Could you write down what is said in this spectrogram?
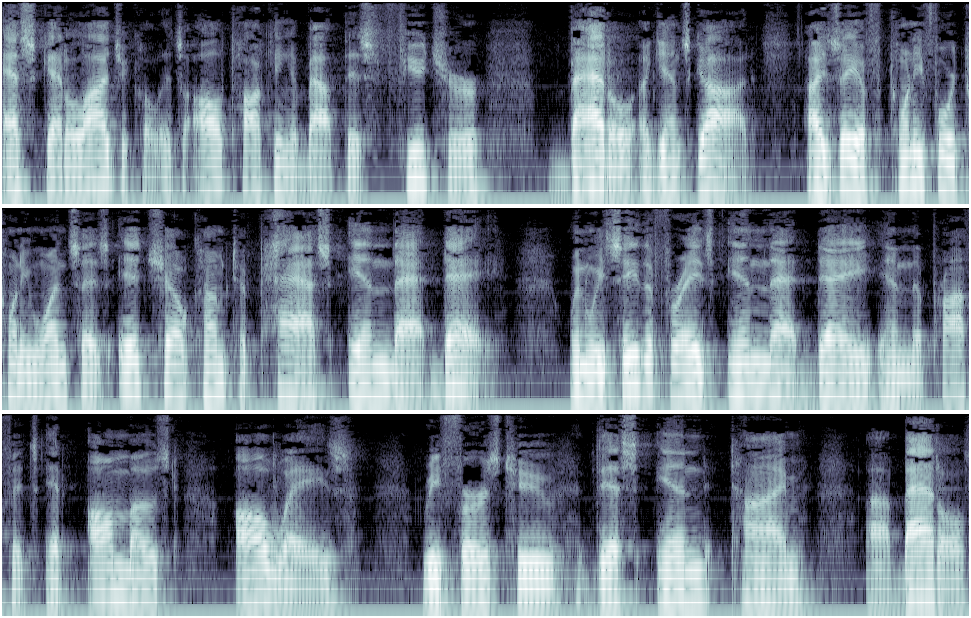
eschatological. It's all talking about this future battle against God. Isaiah 24:21 says, "It shall come to pass in that day." When we see the phrase "in that day" in the prophets, it almost always refers to this end time uh, battle,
